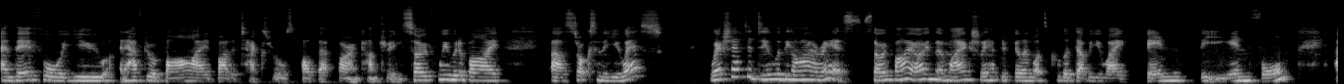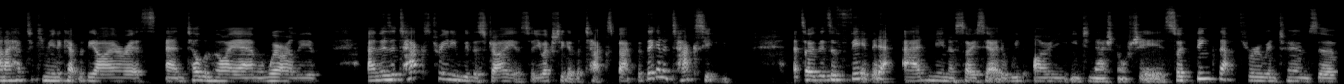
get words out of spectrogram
and therefore you have to abide by the tax rules of that foreign country. So, if we were to buy uh, stocks in the US, we actually have to deal with the IRS. So if I own them, I actually have to fill in what's called a W8 BEN, B-E-N form, and I have to communicate with the IRS and tell them who I am and where I live. And there's a tax treaty with Australia, so you actually get the tax back, but they're going to tax you. And so there's a fair bit of admin associated with owning international shares. So think that through in terms of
